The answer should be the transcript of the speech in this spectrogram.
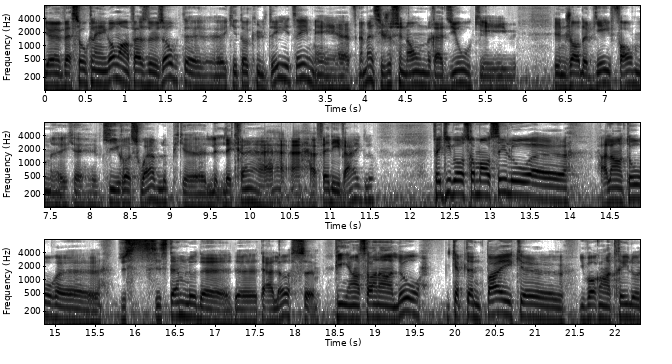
y, a un vaisseau Klingon en face d'eux autres qui est occulté, tu mais finalement c'est juste une onde radio qui est une genre de vieille forme qui reçoivent, puis que l'écran a, fait des vagues. Fait qu'il va se ramasser là, euh, alentour euh, du système là, de, de, Talos. Puis en se rendant là, Captain Pike, euh, il va rentrer là,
